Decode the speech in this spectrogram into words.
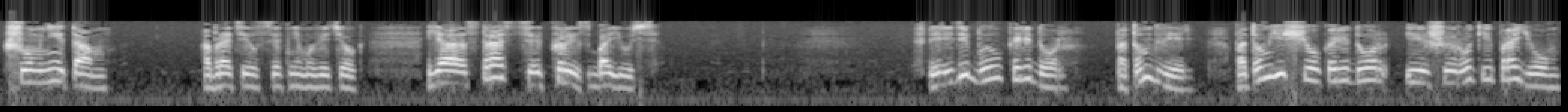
«Шумни там!» обратился к нему Витек. «Я страсть крыс боюсь». Впереди был коридор, потом дверь, потом еще коридор и широкий проем.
